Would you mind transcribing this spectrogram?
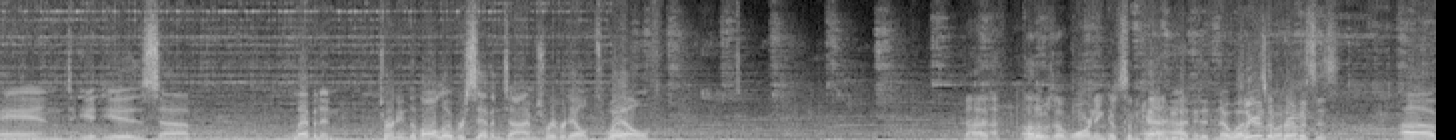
And it is. Uh, Lebanon turning the ball over seven times, Riverdale 12. I thought it was a warning of some kind. I didn't know what Clear was the going on. premises. Uh,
